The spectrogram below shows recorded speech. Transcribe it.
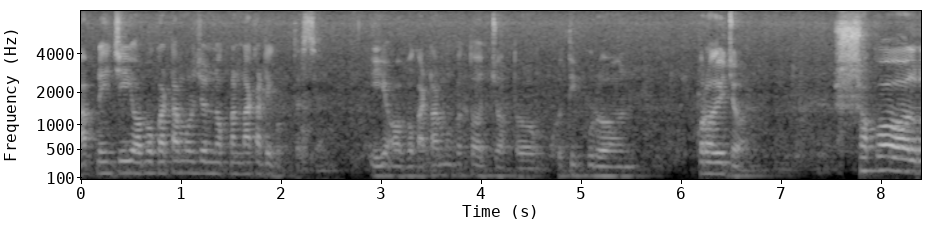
আপনি যেই অবকাঠামোর জন্য কান্নাকাটি করতেছেন, এই অবকাঠামোগত যত ক্ষতিপূরণ প্রয়োজন, সকল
